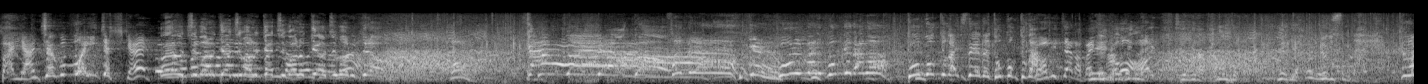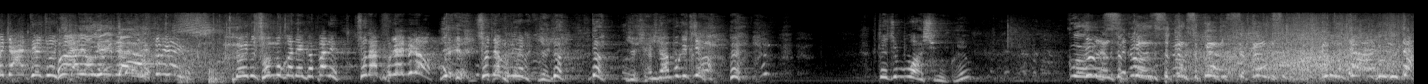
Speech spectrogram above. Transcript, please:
빨리 안 차고 뭐, 이 자식아! 아유, 집어넣을게요, 집어넣을게요, 집어넣을게요, 집어넣을게요. 깐 거야. 손들어! 돈을 빨리 봉대다고 돈봉투가 있어야 돼, 돈봉투가. 여기 있잖아 빨리 예. 여기 있네. 여기다 담아서. 여기, 여기 있습니다. 그거 나한테 줘! 아, 여기 있다. 너희도 손못 가니까 빨리 손 앞으로 내밀어! 손 앞으로 내밀어! 너, 너, 안 보겠지? 너 지금 뭐 하시는 거예요? 끙스, 끙스, 끙스, 끙스, 끙스. 누구다, 누구다,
